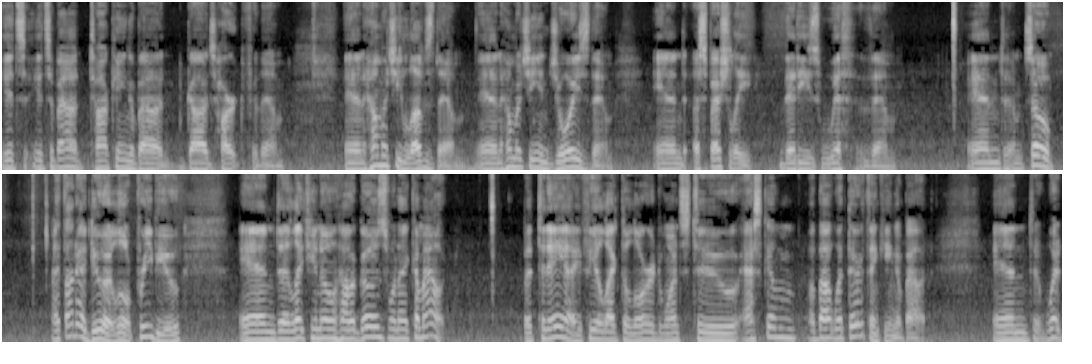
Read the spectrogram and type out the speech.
It's, it's about talking about God's heart for them and how much he loves them and how much he enjoys them and especially that he's with them. And um, so I thought I'd do a little preview and uh, let you know how it goes when I come out. But today I feel like the Lord wants to ask them about what they're thinking about and what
